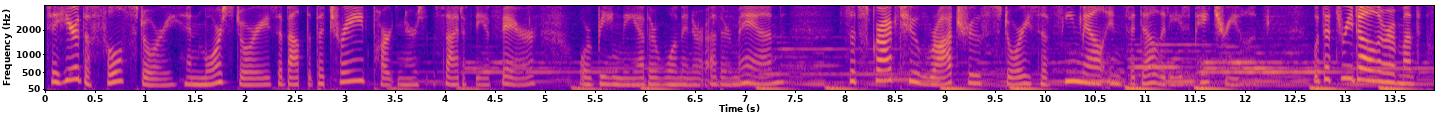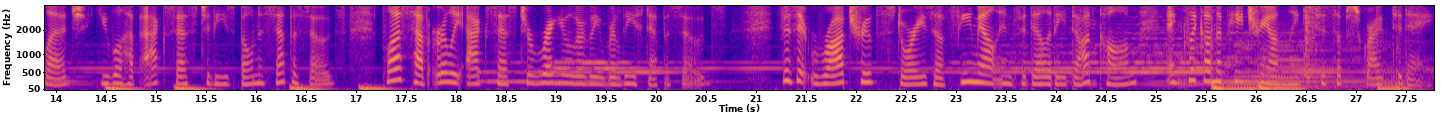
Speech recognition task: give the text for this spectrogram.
To hear the full story and more stories about the betrayed partner's side of the affair, or being the other woman or other man, subscribe to Raw Truth Stories of Female Infidelities Patreon. With a $3 a month pledge, you will have access to these bonus episodes, plus have early access to regularly released episodes. Visit rawtruthstoriesoffemaleinfidelity.com and click on the Patreon link to subscribe today.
